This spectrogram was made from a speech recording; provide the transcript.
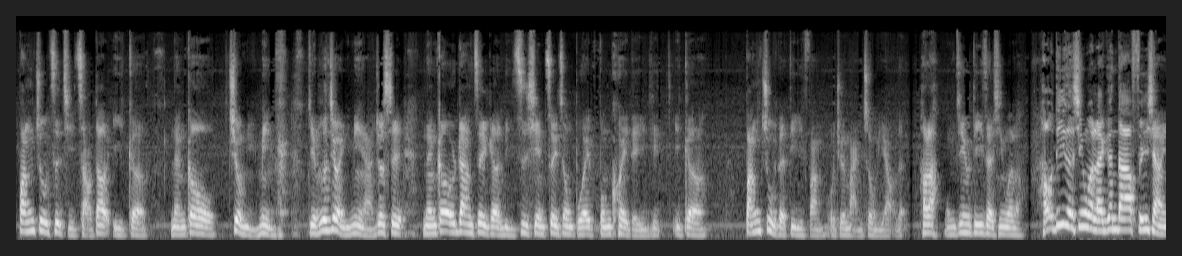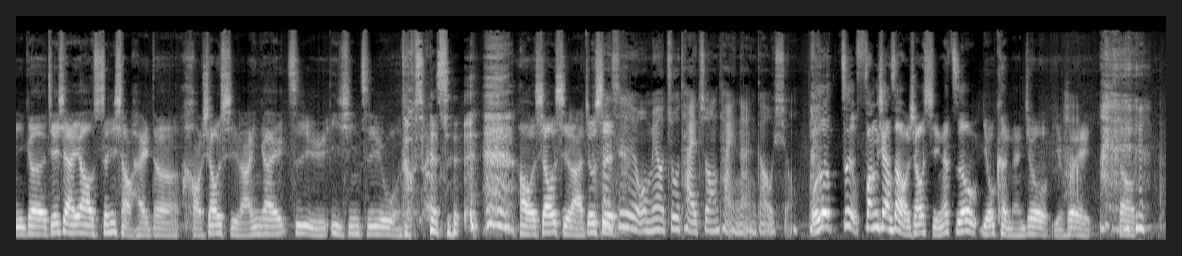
帮助自己找到一个能够救你命，也不是救你命啊，就是能够让这个理智线最终不会崩溃的一个一个。帮助的地方，我觉得蛮重要的。好了，我们进入第一则新闻了。好，第一则新闻来跟大家分享一个接下来要生小孩的好消息啦。应该之于一心之于我都算是 好消息啦。就是，但是我没有住台中、台南、高雄。我说这方向是好消息，那之后有可能就也会到。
